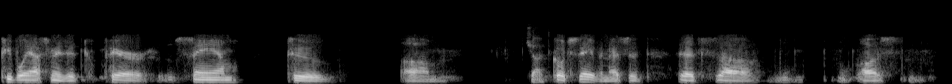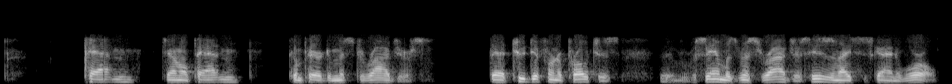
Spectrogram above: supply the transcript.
people ask me to compare Sam to um, Chuck. Coach Saban. I said it's uh, uh, Patton, General Patton, compared to Mr. Rogers. They had two different approaches. Sam was Mr. Rogers. He's the nicest guy in the world,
